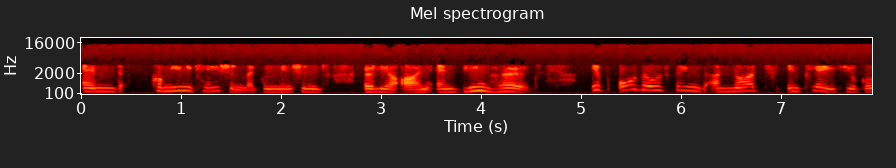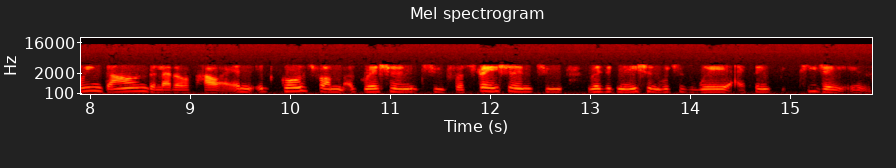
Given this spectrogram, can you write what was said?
and communication, like we mentioned earlier on, and being heard. If all those things are not in place, you're going down the ladder of power, and it goes from aggression to frustration to resignation, which is where I think TJ is.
